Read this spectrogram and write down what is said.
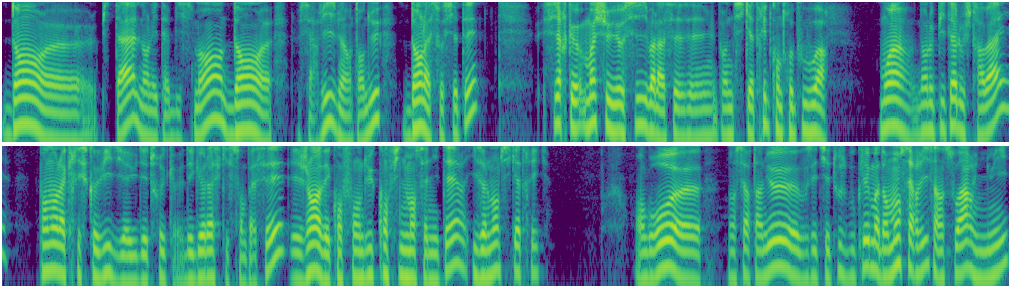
dans euh, l'hôpital, dans l'établissement, dans euh, le service, bien entendu, dans la société. C'est-à-dire que moi, je suis aussi, voilà, c'est pour une psychiatrie de contre-pouvoir. Moi, dans l'hôpital où je travaille, pendant la crise Covid, il y a eu des trucs dégueulasses qui se sont passés. Les gens avaient confondu confinement sanitaire, isolement psychiatrique. En gros, euh, dans certains lieux, vous étiez tous bouclés. Moi, dans mon service, un soir, une nuit,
